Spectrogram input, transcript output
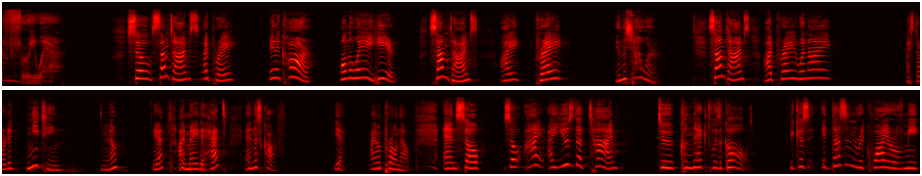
everywhere. So sometimes I pray in a car on the way here. Sometimes I pray in the shower. Sometimes I pray when I I started knitting, you know? Yeah, I made a hat and a scarf. Yeah, I'm a pro now. And so so I I use that time to connect with God because it doesn't require of me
